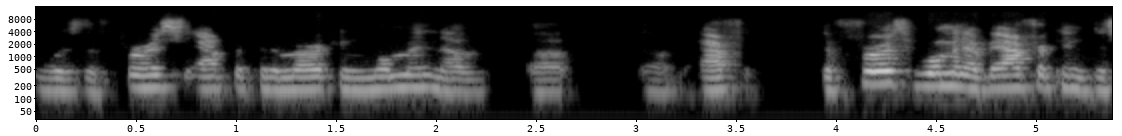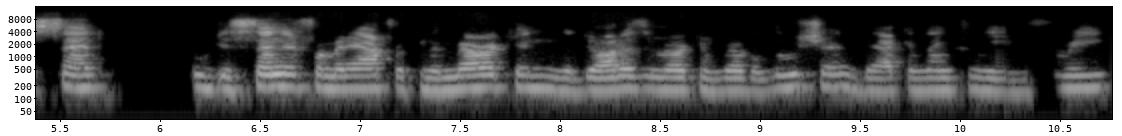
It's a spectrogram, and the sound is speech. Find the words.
was the first African American woman of, uh, of the first woman of African descent who descended from an African American in the Daughters of American Revolution back in 1983.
